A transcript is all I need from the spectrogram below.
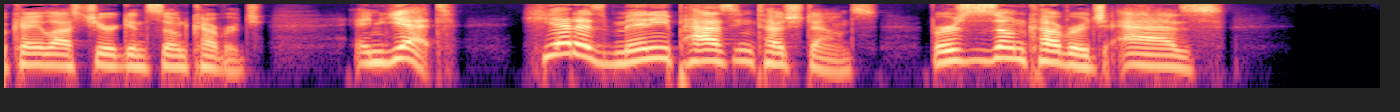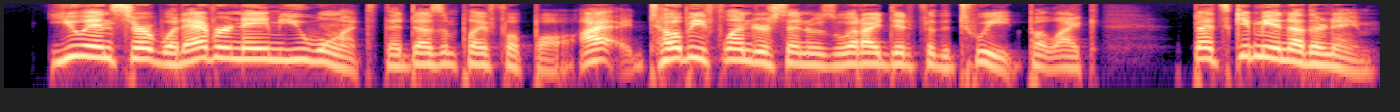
okay, last year against zone coverage. And yet, he had as many passing touchdowns versus zone coverage as you insert whatever name you want that doesn't play football. I Toby Flenderson was what I did for the tweet, but like, Betz, give me another name.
